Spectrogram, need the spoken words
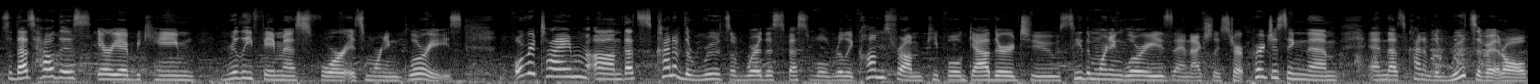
So that's how this area became really famous for its morning glories. Over time, um, that's kind of the roots of where this festival really comes from. People gather to see the morning glories and actually start purchasing them, and that's kind of the roots of it all.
